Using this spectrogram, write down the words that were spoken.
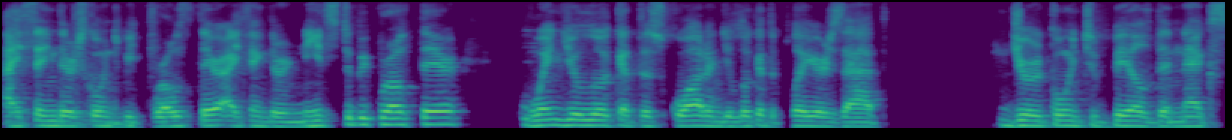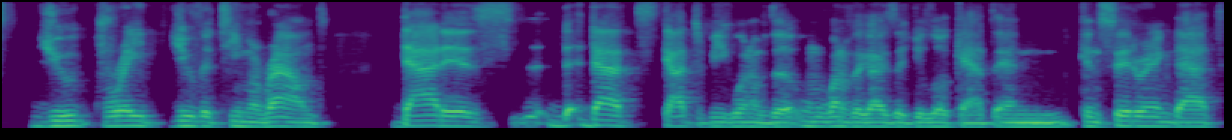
I think there's going to be growth there. I think there needs to be growth there. When you look at the squad and you look at the players that you're going to build the next Ju- great Juve team around, that is th- that's got to be one of the one of the guys that you look at. And considering that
